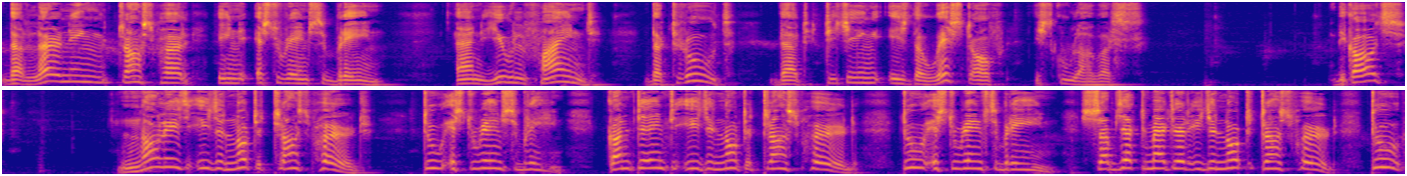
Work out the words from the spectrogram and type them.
the learning transfer in a student's brain and you will find the truth that teaching is the waste of school hours. Because knowledge is not transferred to a student's brain. Content is not transferred to a student's brain. Subject matter is not transferred to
